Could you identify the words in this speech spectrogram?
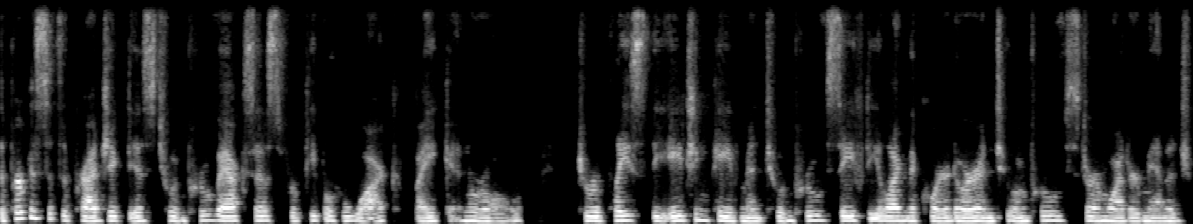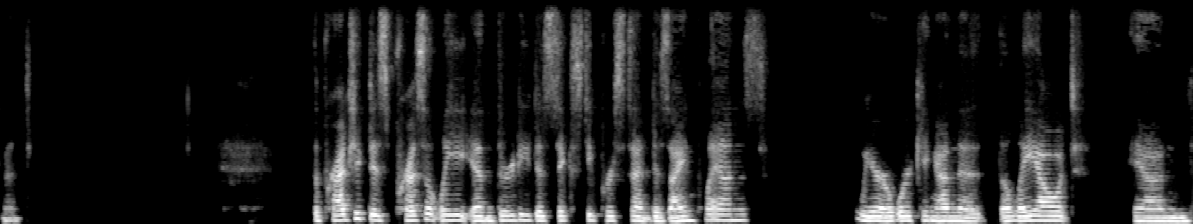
The purpose of the project is to improve access for people who walk, bike, and roll, to replace the aging pavement, to improve safety along the corridor, and to improve stormwater management. The project is presently in 30 to 60% design plans. We are working on the, the layout and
